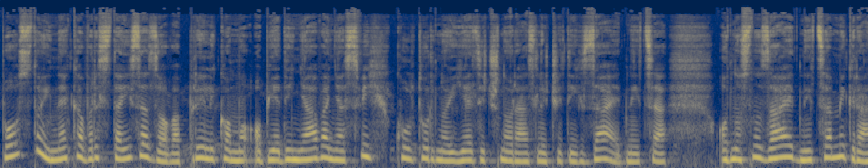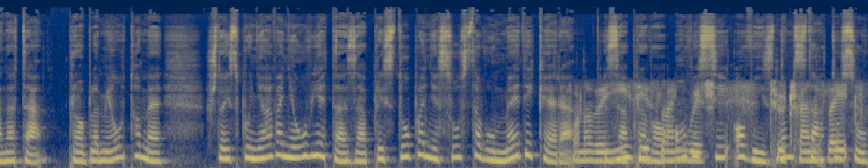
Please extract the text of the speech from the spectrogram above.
Postoji neka vrsta izazova prilikom objedinjavanja svih kulturno i jezično različitih zajednica, odnosno zajednica migranata. Problem je u tome što ispunjavanje uvjeta za pristupanje sustavu Medikera zapravo ovisi o viznom statusu,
